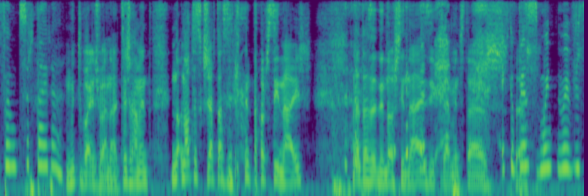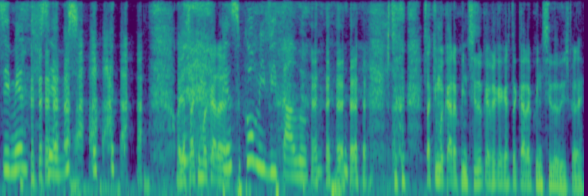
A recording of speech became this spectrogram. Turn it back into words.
foi muito certeira. Muito bem, Joana. Tens realmente. no- Nota-se que já estás atento aos sinais. Já estás atento aos sinais e que realmente estás. É que eu estás- penso muito no envelhecimento, percebes? Olha, está aqui uma cara. penso como evitá-lo. Está, está aqui uma cara conhecida. Eu quero ver o que é que esta cara conhecida diz. Espera aí.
